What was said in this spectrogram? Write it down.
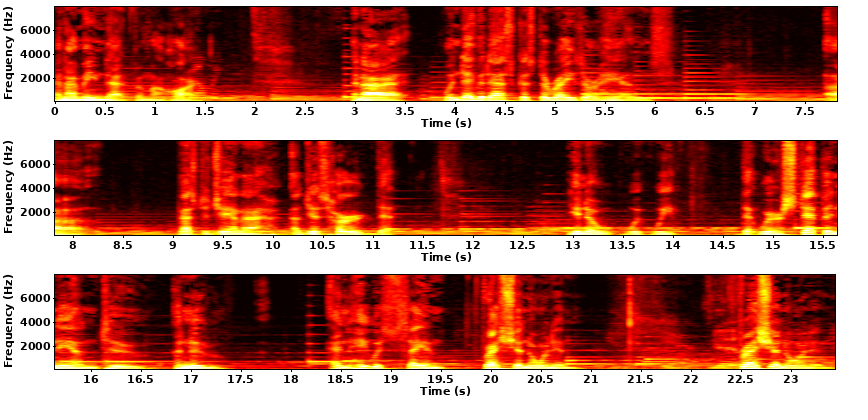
And I mean that from my heart. And I, when David asked us to raise our hands, uh, Pastor Jan, I, I just heard that, you know, we, we that we're stepping into a new, and he was saying fresh anointing, fresh anointing.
